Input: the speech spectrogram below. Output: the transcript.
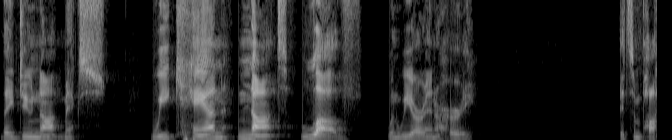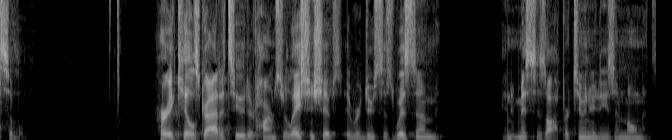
they do not mix. We cannot love when we are in a hurry. It's impossible. Hurry kills gratitude, it harms relationships, it reduces wisdom, and it misses opportunities and moments.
